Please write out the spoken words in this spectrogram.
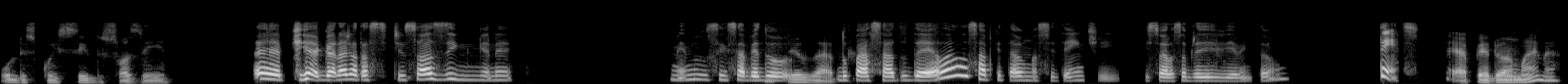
o desconhecido sozinho. É, porque agora já tá se sentindo sozinha, né? Mesmo sem saber do, Exato. do passado dela, ela sabe que tá um acidente e que só ela sobreviveu, então. Tenso. É, perdeu a Hum. mãe, né?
